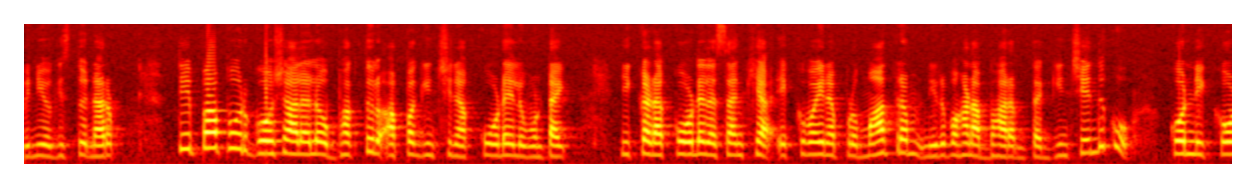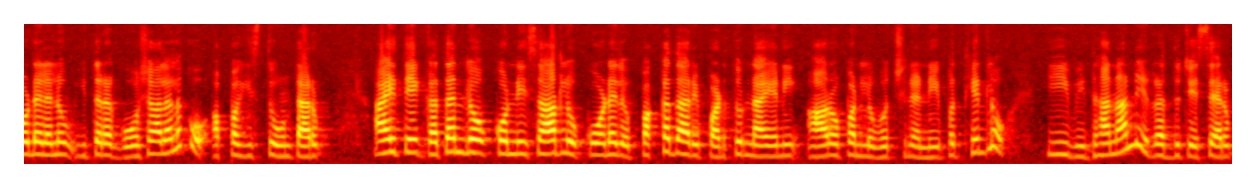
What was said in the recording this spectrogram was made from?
వినియోగిస్తున్నారు. తిప్పాపూర్ గోశాలలో భక్తులు అప్పగించిన కోడెలు ఉంటాయి. ఇక్కడ కోడెల సంఖ్య ఎక్కువైనప్పుడు మాత్రం నిర్వహణ భారం తగ్గించేందుకు కొన్ని కోడెలను ఇతర గోశాలలకు అప్పగిస్తూ ఉంటారు. అయితే గతంలో కొన్నిసార్లు కోడలు పక్కదారి పడుతున్నాయని ఆరోపణలు వచ్చిన నేపథ్యంలో ఈ విధానాన్ని రద్దు చేశారు.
